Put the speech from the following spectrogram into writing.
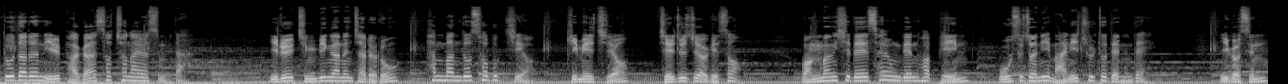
또 다른 일파가 서천하였습니다. 이를 증빙하는 자료로 한반도 서북 지역, 김해 지역, 제주 지역에서 왕망시대에 사용된 화폐인 오수전이 많이 출토되는데 이것은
